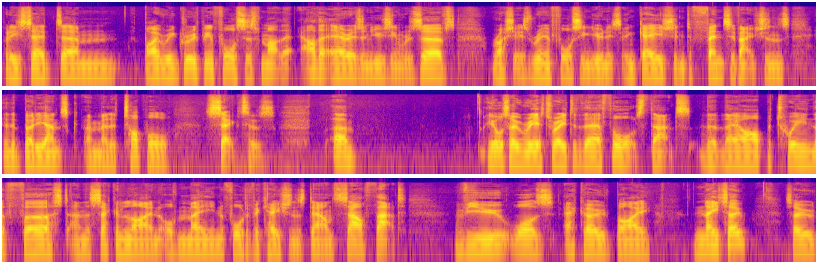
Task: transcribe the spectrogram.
but he said um, by regrouping forces from other areas and using reserves, Russia is reinforcing units engaged in defensive actions in the Berdyansk and Melitopol sectors. Um, he also reiterated their thoughts that that they are between the first and the second line of main fortifications down south. That view was echoed by NATO. So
